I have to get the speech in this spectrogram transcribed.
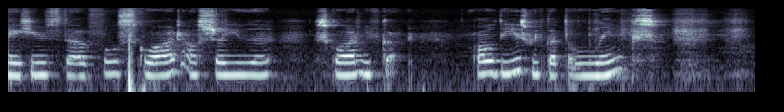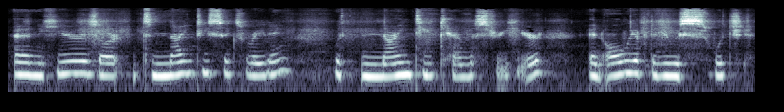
Okay, here's the full squad. I'll show you the squad. We've got all these. We've got the links. And here's our, it's 96 rating with 90 chemistry here. And all we have to do is switch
